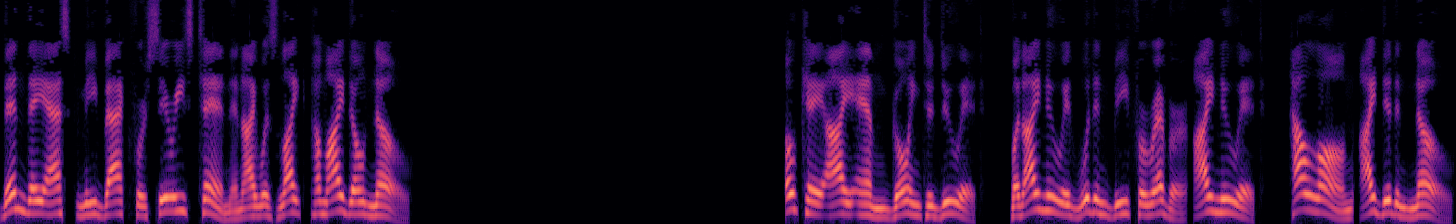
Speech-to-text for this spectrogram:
Then they asked me back for Series 10 and I was like, hum I don't know. Okay I am going to do it. But I knew it wouldn't be forever, I knew it. How long, I didn't know.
